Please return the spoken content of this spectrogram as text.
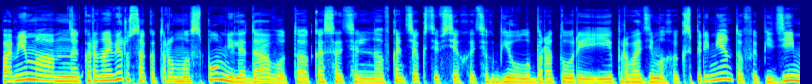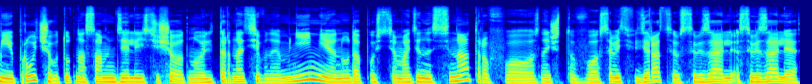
Помимо коронавируса, о котором мы вспомнили, да, вот э, касательно в контексте всех этих биолабораторий и проводимых экспериментов, эпидемии и прочего, тут на самом деле есть еще одно альтернативное мнение. Ну, допустим, один из сенаторов, э, значит, в Совете Федерации связали, связали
